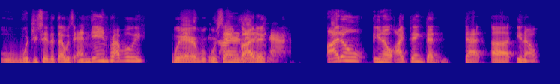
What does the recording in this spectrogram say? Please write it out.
Would you say that that was Endgame, probably? Where we're saying bye to. I don't, you know, I think that that uh, you know,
